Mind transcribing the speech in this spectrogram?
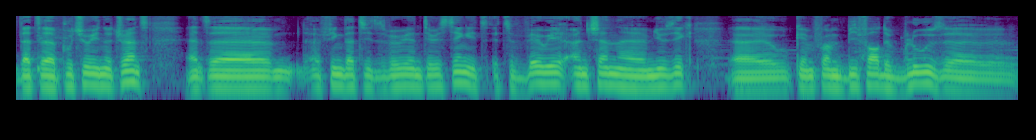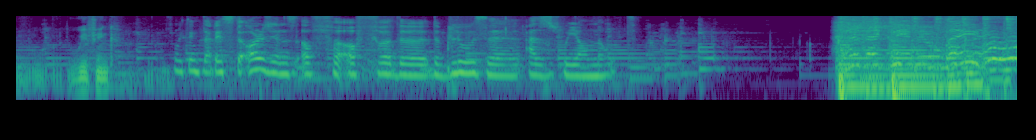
that uh, put you in a trance. And uh, I think that it's very interesting. It's it's a very ancient uh, music uh, who came from before the blues. Uh, we think. we think that it's the origins of of uh, the the blues uh, as we all know it. Baby.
